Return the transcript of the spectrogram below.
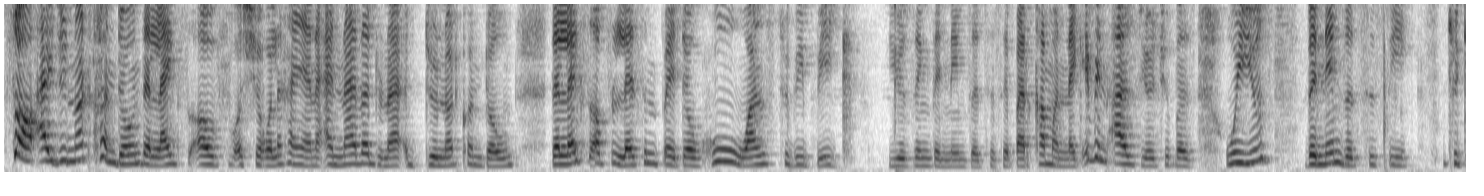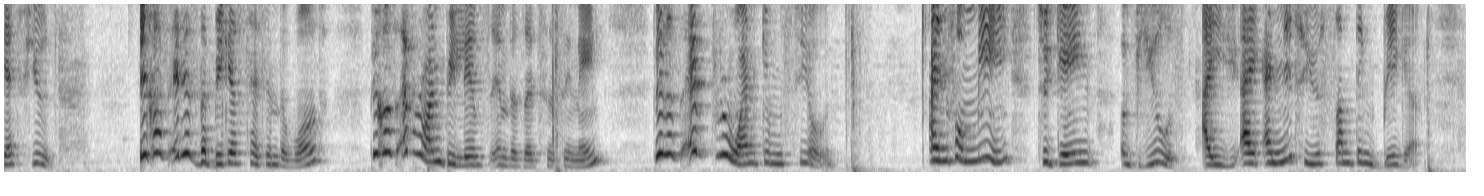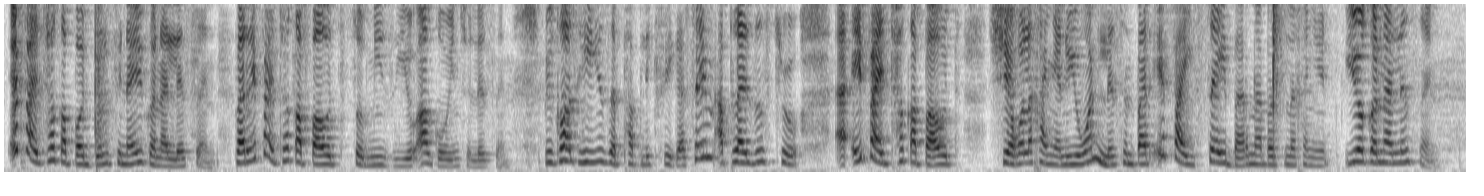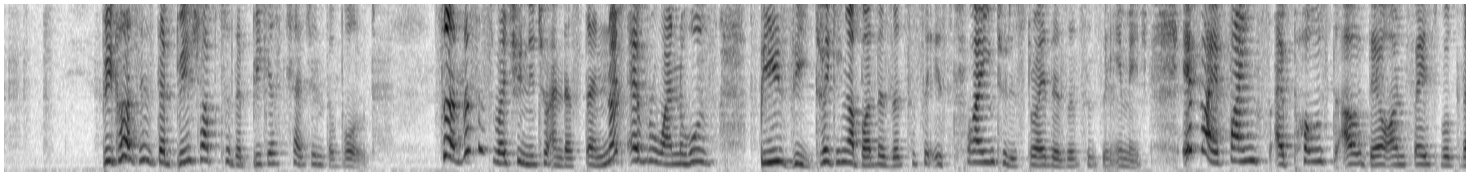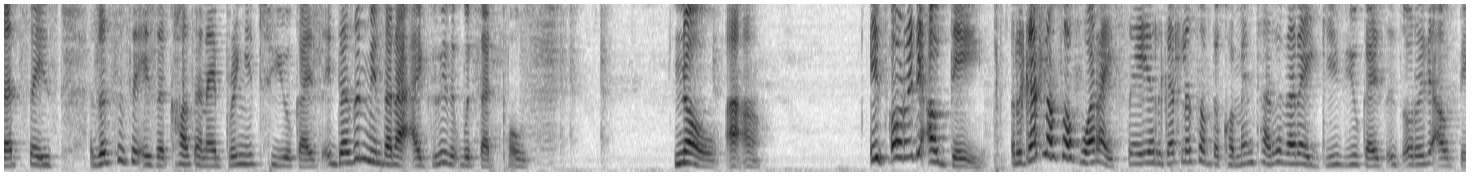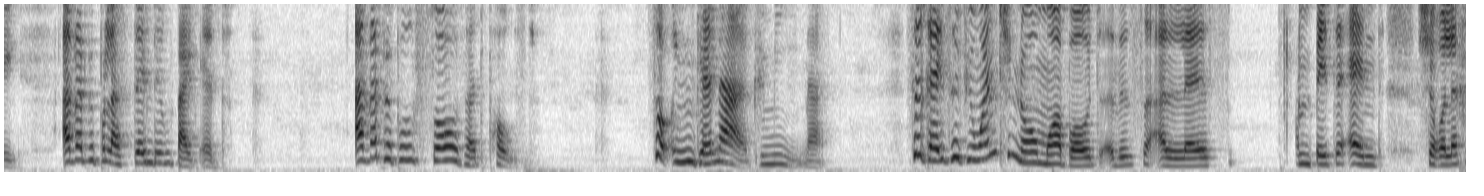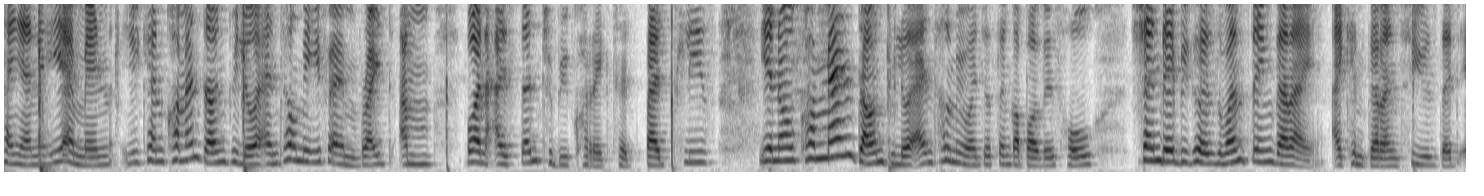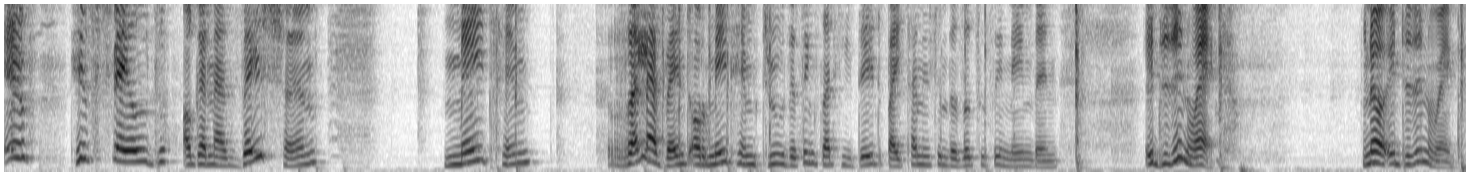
so I do not condone the likes of Shirole Khanyana and neither do not do not condone the likes of Les Mpete who wants to be big using the names ZCC. But come on, like even as YouTubers, we use the names ZCC to get views. Because it is the biggest church in the world. Because everyone believes in the ZCC name. Because everyone can see you. And for me to gain views, I, I, I need to use something bigger. If I talk about Dolphina, you're going to listen. But if I talk about Somizi, you are going to listen. Because he is a public figure. Same applies this to, uh, if I talk about Shego Lekganyane, you won't listen. But if I say Barnabas Lekganyane, you're going to listen. Because he's the bishop to the biggest church in the world. So this is what you need to understand. Not everyone who's busy talking about the ZCC is trying to destroy the ZCC image. If I find a post out there on Facebook that says ZCC is a cult and I bring it to you guys, it doesn't mean that I agree with that post. No, uh-uh. It's already out there. Regardless of what I say, regardless of the commentary that I give you guys, it's already out there. Other people are standing by it. Other people saw that post. So ingenaphi mina? So guys, if you want to know more about this uh, Les Mpete and Shego Lekganyane, yeah man, you can comment down below and tell me if I'm right. I'm born, I stand to be corrected. But please, you know, comment down below and tell me what you think about this whole Shande because one thing that I, I can guarantee you is that if his failed organization made him relevant or made him do the things that he did by tarnishing the ZCC name, then it didn't work. No, it didn't work.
